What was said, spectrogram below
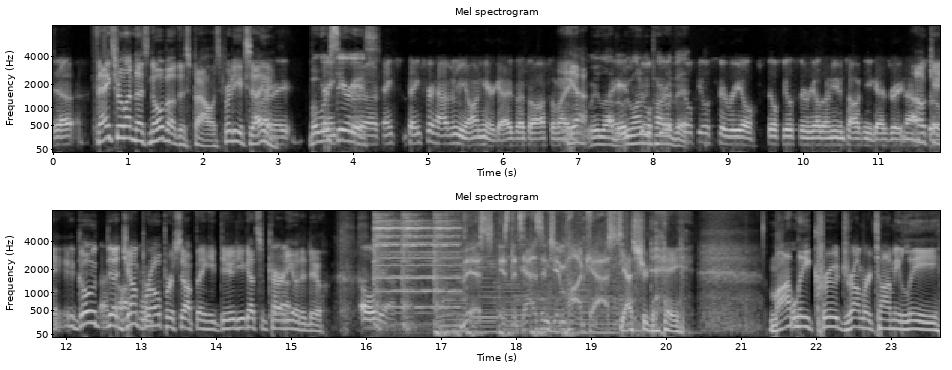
Yeah. Thanks for letting us know about this, pal. It's pretty exciting. All right. But we're Thanks for, serious. uh, thanks, thanks for having me on here, guys. That's awesome. I, Yeah. We love it. We want to be part feel- of it. Still feels surreal. Still feels surreal that I'm even talking to you guys right now. so- Okay, go uh, jump rope or something, dude. You got some cardio to do. oh yeah. This is the Taz and Jim podcast. Yesterday, Motley Crue drummer Tommy Lee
